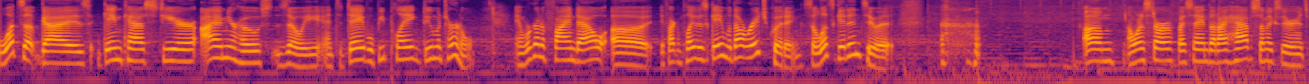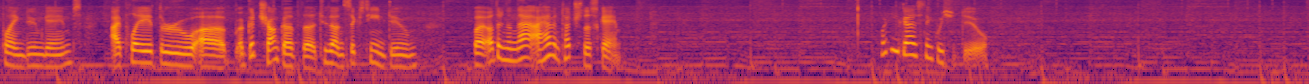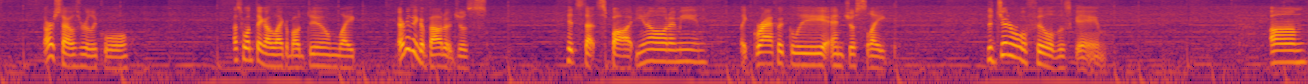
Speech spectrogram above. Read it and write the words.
What's up guys, Gamecast here, I am your host, Zoe, and today we'll be playing Doom Eternal. And we're gonna find out uh, if I can play this game without rage quitting, so let's get into it. um, I want to start off by saying that I have some experience playing Doom games. I played through uh, a good chunk of the 2016 Doom, but other than that, I haven't touched this game. What do you guys think we should do? Art style is really cool. That's one thing I like about Doom, like, everything about it just hits that spot, you know what I mean? Like, graphically, and just, like, the general feel of this game. Um,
